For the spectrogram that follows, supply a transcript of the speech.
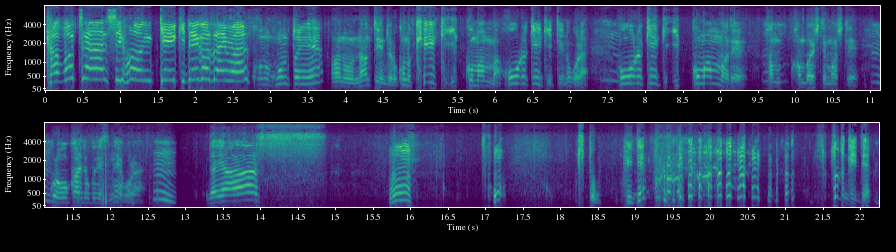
かかぼちゃシフォンケーキでございます。この本当にね、あの、なんて言うんだろう、このケーキ1個まんま、ホールケーキっていうのこれ。ホールケーキ1個まんまで販販売してまして、これお買い得ですね、これ。うん。いただきます。うん。おちょっと、聞いて。ちょっと聞いて。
